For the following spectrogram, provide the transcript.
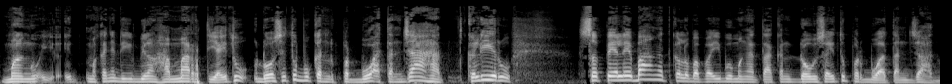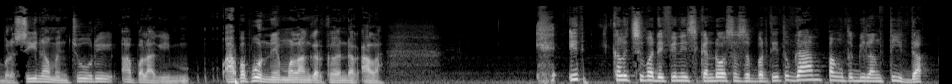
Mengu, makanya dibilang hamartia itu dosa itu bukan perbuatan jahat, keliru. Sepele banget kalau Bapak Ibu mengatakan dosa itu perbuatan jahat, bersina, mencuri, apalagi apa pun yang melanggar kehendak Allah. It, kalau cuma definisikan dosa seperti itu gampang untuk bilang tidak.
